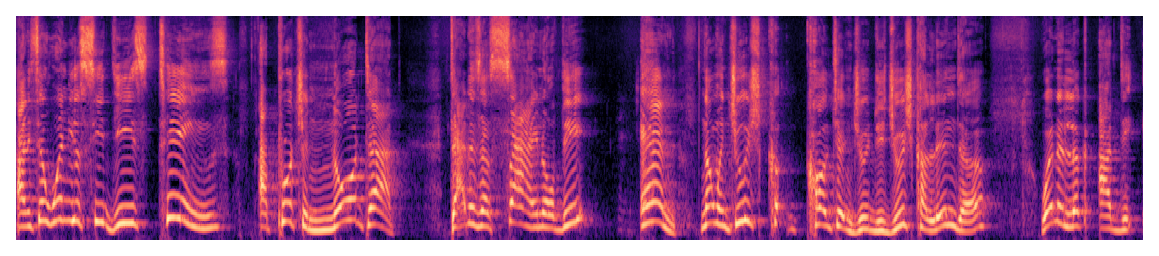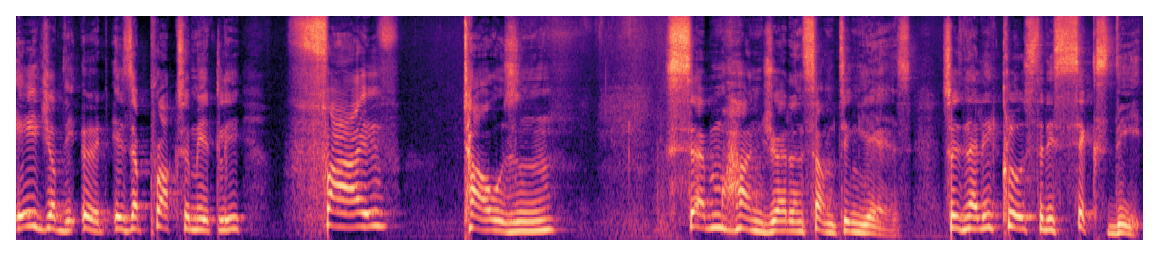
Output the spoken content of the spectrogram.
And he said, when you see these things approaching, know that that is a sign of the end. Now, in Jewish culture, in the Jewish calendar, when you look at the age of the earth, is approximately 5 3,700 and something years. So it's nearly close to the sixth day.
